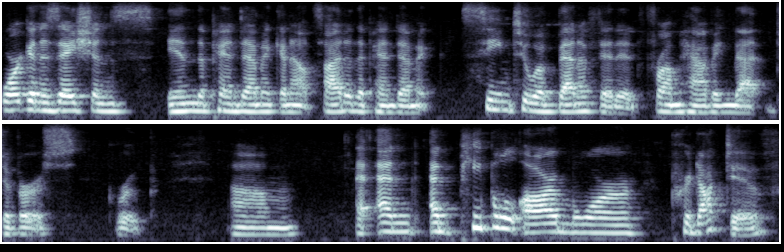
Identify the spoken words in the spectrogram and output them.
organizations in the pandemic and outside of the pandemic seem to have benefited from having that diverse group. Um, and and people are more productive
